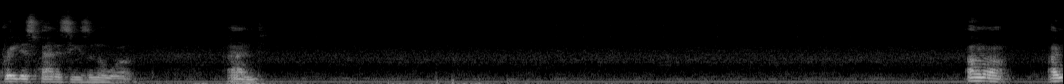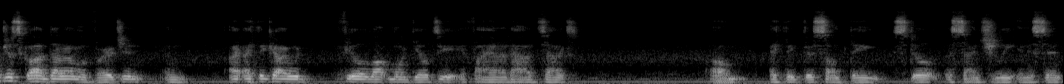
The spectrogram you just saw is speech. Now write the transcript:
greatest fantasies in the world. And I don't know. I'm just glad that I'm a virgin, and I, I think I would feel a lot more guilty if I had had sex. Um, I think there's something still essentially innocent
